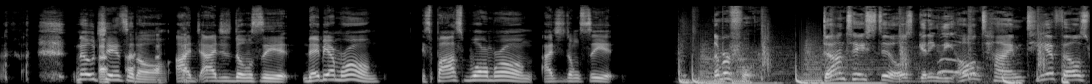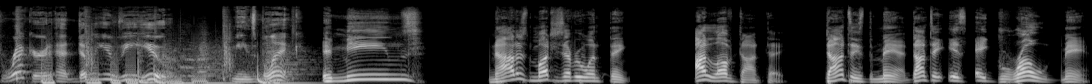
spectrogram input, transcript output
no chance at all. I I just don't see it. Maybe I'm wrong. It's possible I'm wrong. I just don't see it. Number four, Dante Stills getting the all-time TFL's record at WVU means blank. It means not as much as everyone thinks. I love Dante. Dante's the man. Dante is a grown man.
